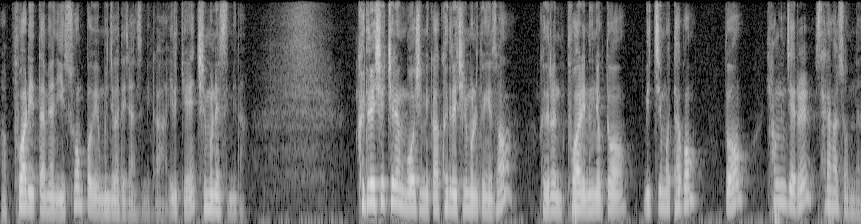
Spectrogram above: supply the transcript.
어, 부활이 있다면 이 수원법이 문제가 되지 않습니까? 이렇게 질문했습니다. 그들의 실체는 무엇입니까? 그들의 질문을 통해서 그들은 부활의 능력도 믿지 못하고 또 형제를 사랑할 수 없는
